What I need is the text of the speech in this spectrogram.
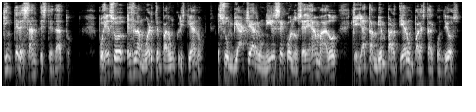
Qué interesante este dato. Pues eso es la muerte para un cristiano. Es un viaje a reunirse con los seres amados que ya también partieron para estar con Dios.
